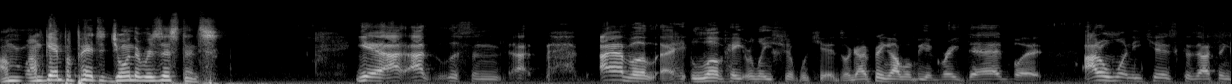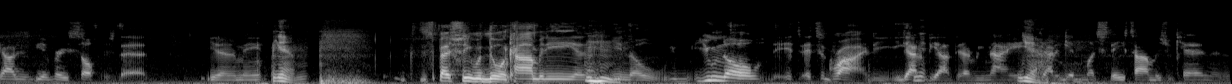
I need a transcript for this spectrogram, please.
I'm I'm getting prepared to join the resistance. Yeah, I, I listen. I, I have a, a love hate relationship with kids. Like I think I would be a great dad, but I don't want any kids because I think I'll just be a very selfish dad. You know what I mean? Yeah. Especially with doing comedy, and Mhm. you know, you know, it's it's a grind. You, got to be out there every night. Yeah. You got to get as much stage time as you can, and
